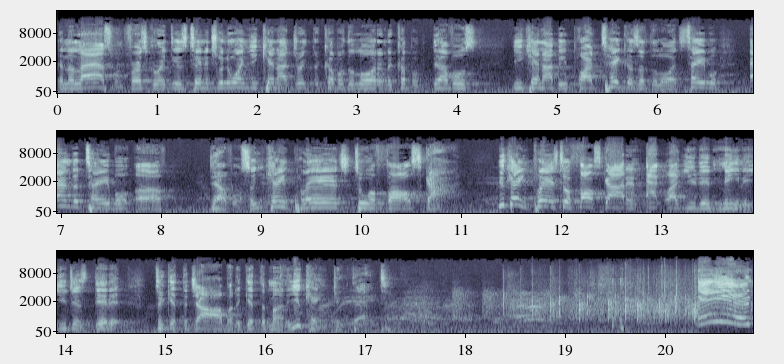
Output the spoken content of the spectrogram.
in the last one. 1 Corinthians 10 and 21. You cannot drink the cup of the Lord and the cup of devils. You cannot be partakers of the Lord's table and the table of devils. So you can't pledge to a false God. You can't pledge to a false God and act like you didn't mean it. You just did it to get the job or to get the money. You can't do that. and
